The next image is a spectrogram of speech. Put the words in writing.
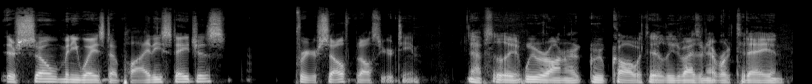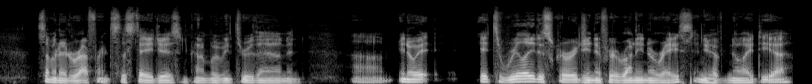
there's so many ways to apply these stages for yourself, but also your team. Absolutely. We were on our group call with the Elite Advisor Network today, and someone had referenced the stages and kind of moving through them. And, um, you know, it, it's really discouraging if you're running a race and you have no idea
